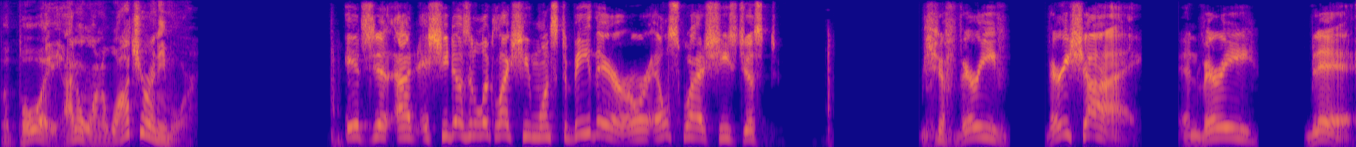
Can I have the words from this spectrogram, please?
But boy, I don't want to watch her anymore. It's just I, she doesn't look like she wants to be there, or elsewise she's just you know very very shy and very bleh.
